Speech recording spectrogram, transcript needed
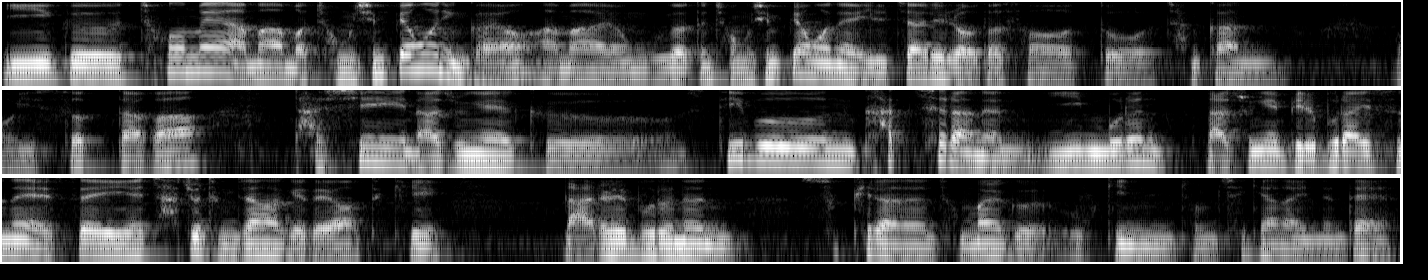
이 그 처음에 아마 뭐 정신병원인가요? 아마 영국의 어떤 정신병원에 일자리를 얻어서 또 잠깐 뭐 있었다가 다시 나중에 그 스티븐 카츠라는 이 인물은 나중에 빌 브라이슨의 에세이에 자주 등장하게 돼요. 특히 나를 부르는 숲이라는 정말 그 웃긴 좀 책이 하나 있는데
